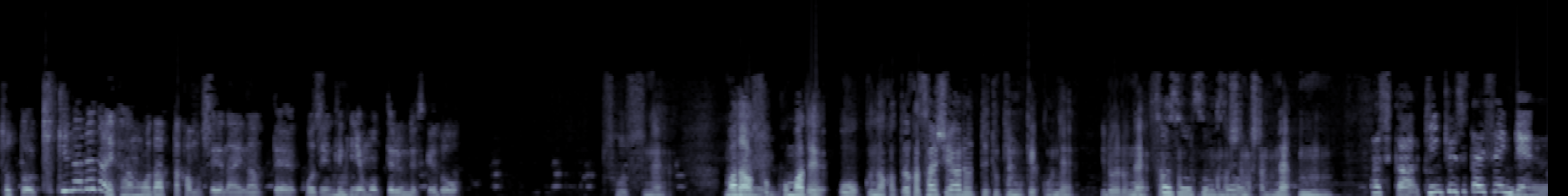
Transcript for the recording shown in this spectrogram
ちょっと聞き慣れない単語だったかもしれないなって個人的に思ってるんですけど。そうですね。まだそこまで多くなかった。だから最初やるって時も結構ね、いろいろね、サラさんとも話してましたもんね。うん。確か、緊急事態宣言、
